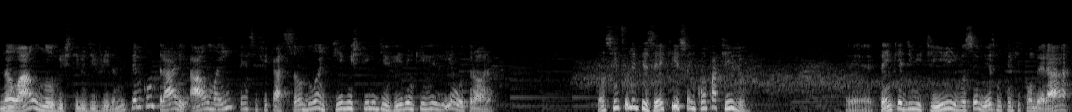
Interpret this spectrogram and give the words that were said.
não há um novo estilo de vida. Pelo contrário, há uma intensificação do antigo estilo de vida em que viviam outrora. Então sinto lhe dizer que isso é incompatível. É, tem que admitir, você mesmo tem que ponderar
